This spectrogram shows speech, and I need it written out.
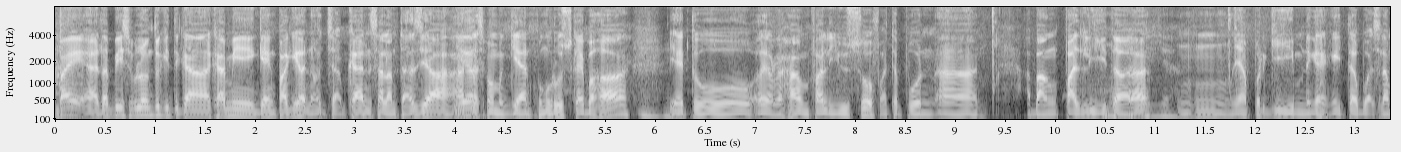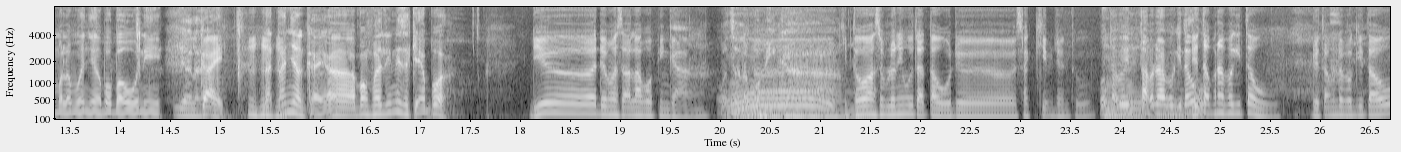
Baik, uh, tapi sebelum tu kita uh, kami geng pagi nak ucapkan salam takziah yep. atas pemergian pengurus Kaibaha mm-hmm. iaitu Alhamdulillah Fali Yusof ataupun uh, Abang Fadli kita Oh, lah. Ya. Mm-hmm, yang pergi mendengarkan kita buat selama-lamanya baru-baru ni. Yalah. Kai, nak tanya Kai, uh, Abang Fadli ni sakit apa? Dia ada masalah buah pinggang. Masalah buah pinggang. Kita orang sebelum ni pun tak tahu dia sakit macam tu. Oh, tak, tak pernah bagi tahu. Dia tak pernah bagi tahu. Dia tak pernah bagi tahu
